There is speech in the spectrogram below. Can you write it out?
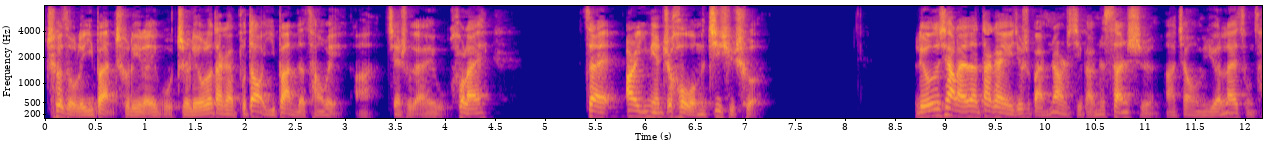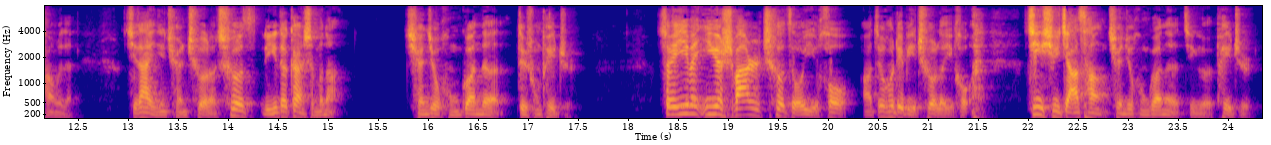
撤走了一半，撤离了 A 股，只留了大概不到一半的仓位啊，坚守在 A 股。后来在二一年之后，我们继续撤。留的下来的大概也就是百分之二十几、百分之三十啊，占我们原来总仓位的，其他已经全撤了。撤离的干什么呢？全球宏观的对冲配置。所以，因为一月十八日撤走以后啊，最后这笔撤了以后，继续加仓全球宏观的这个配置。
